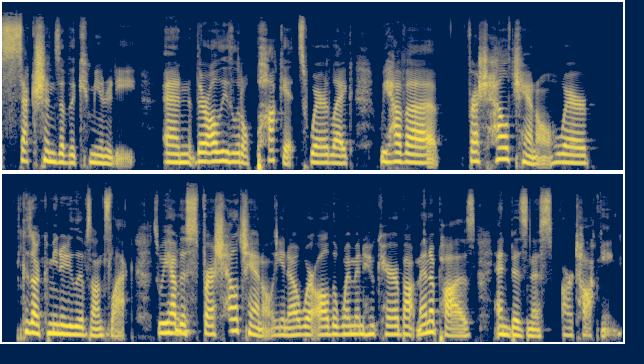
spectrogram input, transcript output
sections of the community and there are all these little pockets where like we have a fresh hell channel where because our community lives on Slack. So we have mm-hmm. this fresh hell channel, you know, where all the women who care about menopause and business are talking.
